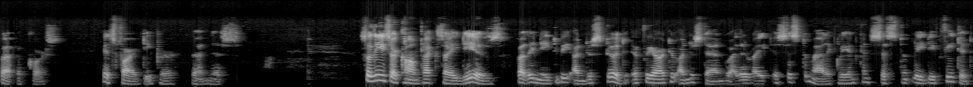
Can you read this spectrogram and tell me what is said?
But of course, it's far deeper than this. So these are complex ideas, but they need to be understood if we are to understand why the right is systematically and consistently defeated,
